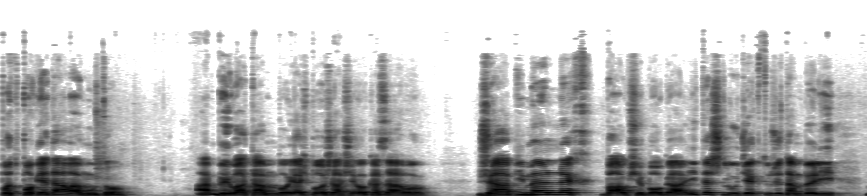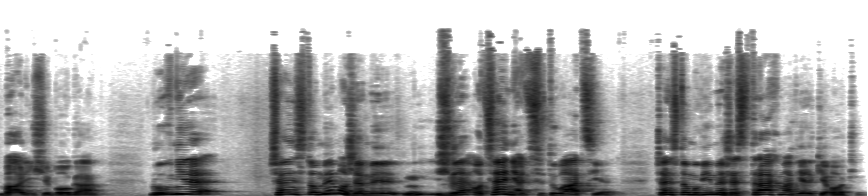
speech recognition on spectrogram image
podpowiadała mu to. A była tam bojaźń Boża, się okazało, że Abimelech bał się Boga i też ludzie, którzy tam byli, bali się Boga. Równie często my możemy źle oceniać sytuację. Często mówimy, że strach ma wielkie oczy.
